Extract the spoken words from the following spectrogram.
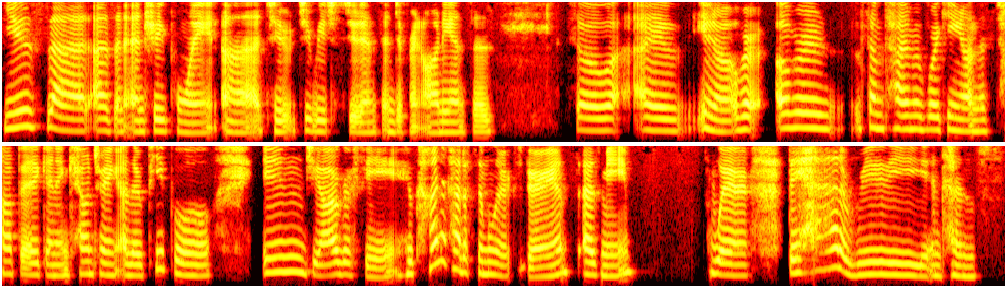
use that as an entry point uh, to to reach students in different audiences. So I, you know, over over some time of working on this topic and encountering other people in geography who kind of had a similar experience as me where they had a really intense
